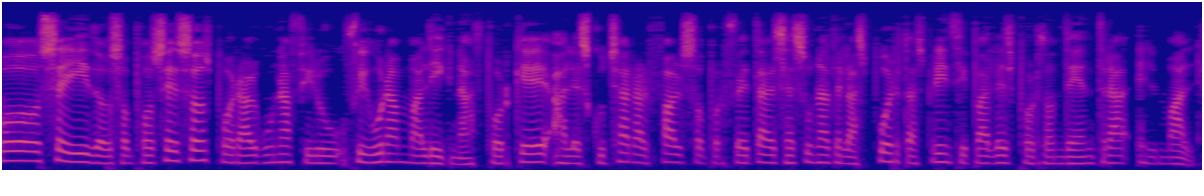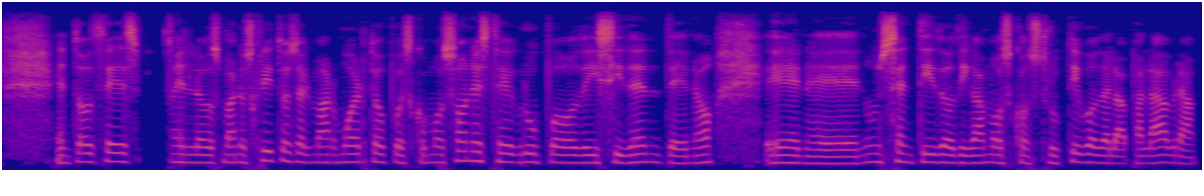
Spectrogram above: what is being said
poseídos o posesos por alguna figura maligna, porque al escuchar al falso profeta esa es una de las puertas principales por donde entra el mal. Entonces, en los manuscritos del Mar Muerto, pues como son este grupo disidente, ¿no? En, en un sentido, digamos, constructivo de la palabra,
